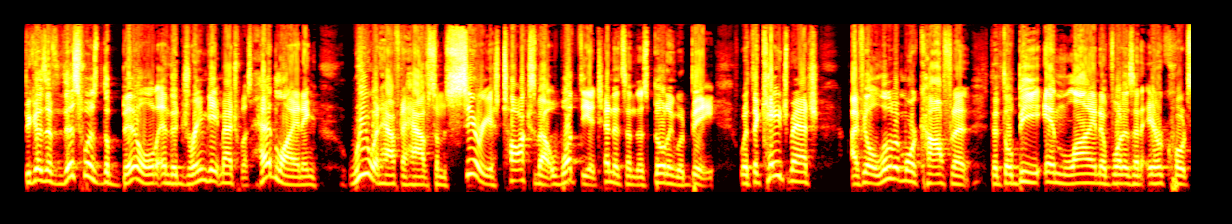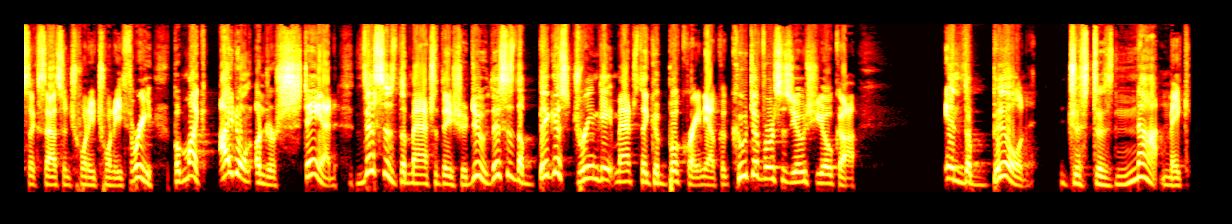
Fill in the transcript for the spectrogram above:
because if this was the build and the Dreamgate match was headlining, we would have to have some serious talks about what the attendance in this building would be. With the cage match, I feel a little bit more confident that they'll be in line of what is an air quote success in 2023. But Mike, I don't understand. This is the match that they should do. This is the biggest Dreamgate match they could book right now. Kakuta versus Yoshioka. In the build just does not make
